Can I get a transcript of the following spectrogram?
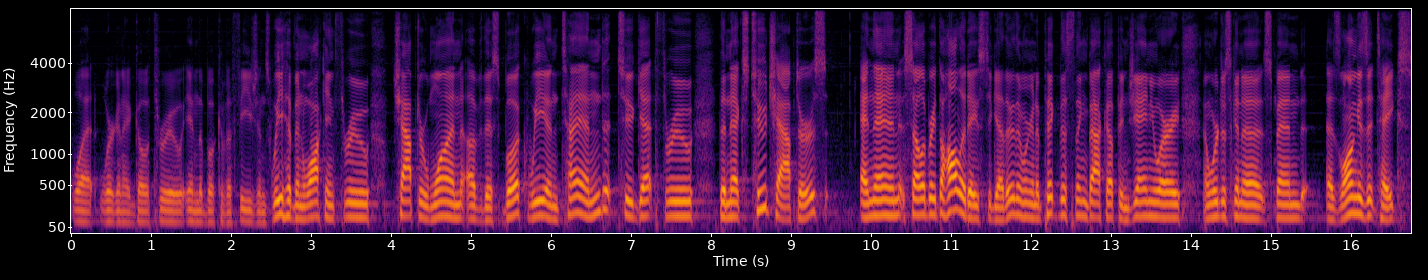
what we're going to go through in the book of Ephesians. We have been walking through chapter one of this book. We intend to get through the next two chapters and then celebrate the holidays together. Then we're going to pick this thing back up in January, and we're just going to spend as long as it takes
